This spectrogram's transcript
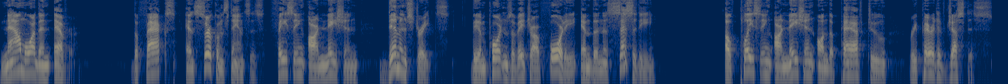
now more than ever, the facts and circumstances facing our nation demonstrates the importance of H.R. 40 and the necessity of placing our nation on the path to reparative justice.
